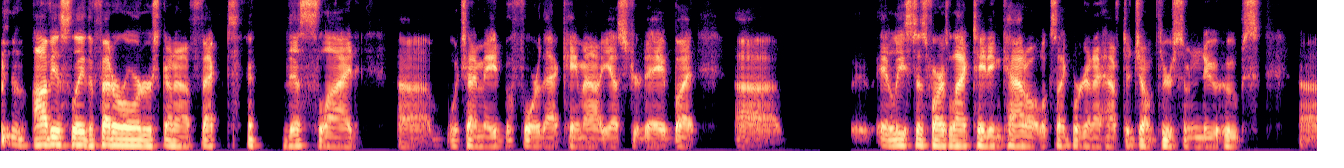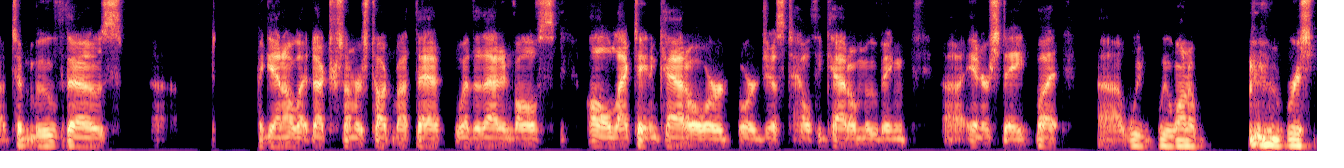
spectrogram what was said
obviously, the federal order is going to affect this slide, uh, which I made before that came out yesterday. But uh, at least as far as lactating cattle, it looks like we're going to have to jump through some new hoops uh, to move those. Again, I'll let Dr. Summers talk about that, whether that involves all lactating cattle or or just healthy cattle moving uh, interstate. But uh, we we want to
